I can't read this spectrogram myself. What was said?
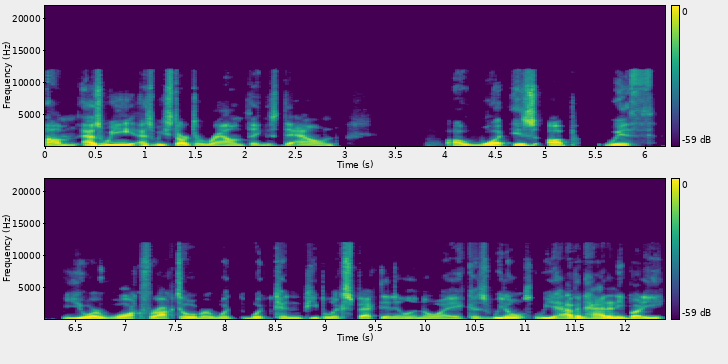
Um, as we as we start to round things down, uh, what is up with your walk for October? What what can people expect in Illinois? Because we don't we haven't had anybody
